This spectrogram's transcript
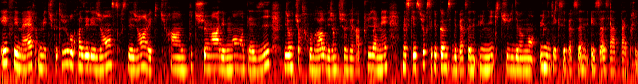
éphémères, mais tu peux toujours recroiser les gens. Ça se trouve, c'est des gens avec qui tu feras un bout de chemin à des moments dans ta vie, des gens que tu retrouveras ou des gens que tu ne verras plus jamais. Mais ce qui est sûr, c'est que comme c'est des personnes uniques, tu vis des moments uniques avec ces personnes et ça, ça n'a pas de prix.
